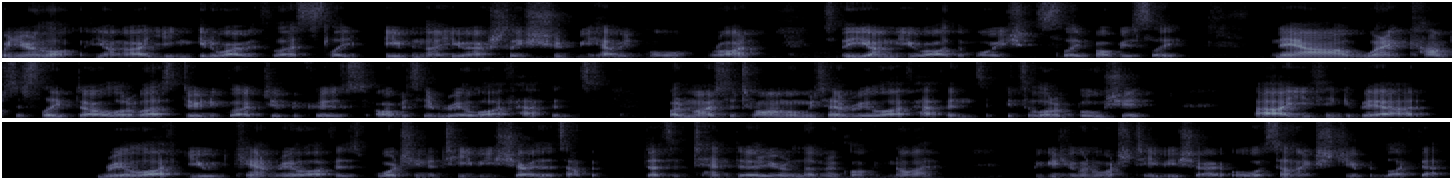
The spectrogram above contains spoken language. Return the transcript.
when you're a lot younger you can get away with less sleep even though you actually should be having more, right? So the younger you are, the more you should sleep, obviously. Now, when it comes to sleep, though, a lot of us do neglect it because obviously real life happens. But most of the time, when we say real life happens, it's a lot of bullshit. Uh, you think about real life, you would count real life as watching a TV show that's up at that's at ten thirty or eleven o'clock at night because you want to watch a TV show or something stupid like that.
